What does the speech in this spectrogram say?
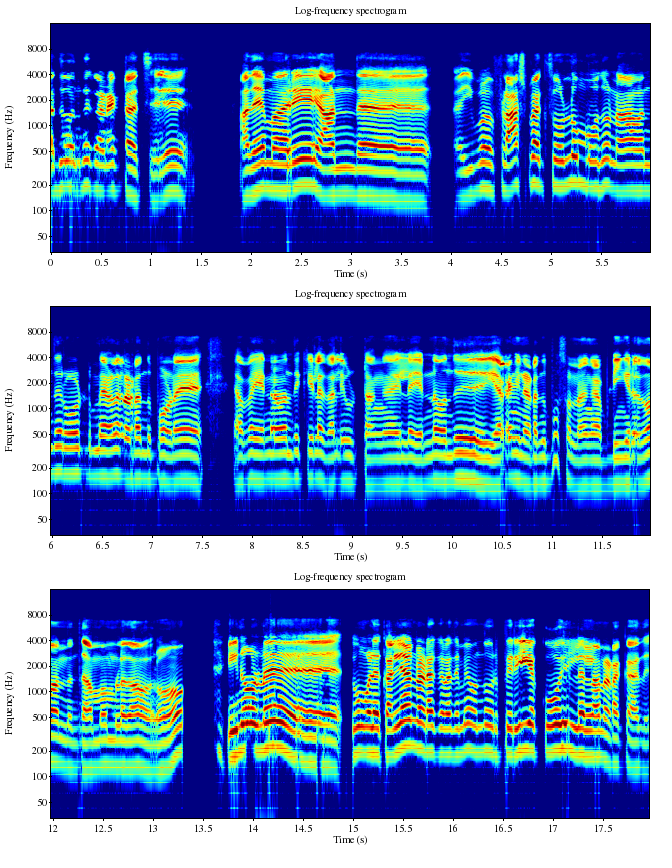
அது வந்து கனெக்ட் ஆச்சு. அதே மாதிரி அந்த இவ்வளோ ஃப்ளாஷ்பேக் சொல்லும் போதும் நான் வந்து ரோட்டு மேலே நடந்து போனேன். அப்போ என்னை வந்து கீழே தள்ளி விட்டாங்க. இல்லை என்னை வந்து இறங்கி நடந்து போக சொன்னாங்க அப்படிங்கிறதும் அந்த தம்மம்ல தான் வரும். இன்னொன்று இவங்களுக்கு கல்யாணம் நடக்கிறதுமே வந்து ஒரு பெரிய கோயிலெல்லாம் நடக்காது.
